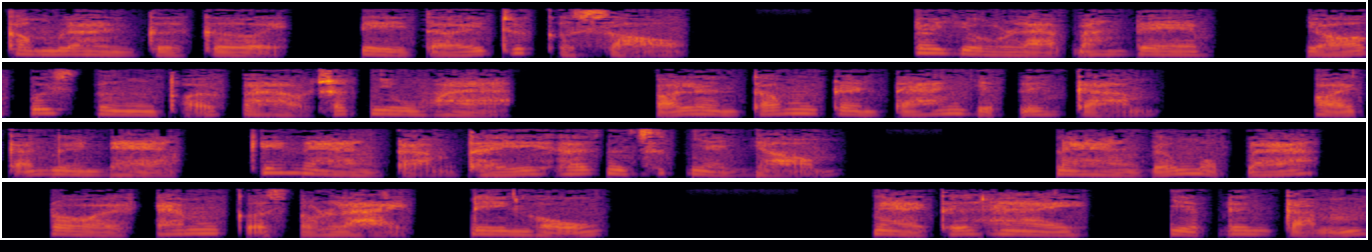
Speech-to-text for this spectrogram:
cong lên cười cười, đi tới trước cửa sổ. Cho dù là ban đêm, gió cuối xuân thổi vào rất nhu hòa, thổi lên tống trên trán Diệp Liên Cẩm, khỏi cả người nàng, khiến nàng cảm thấy hết sức nhẹ nhõm. Nàng đứng một lát, rồi khám cửa sổ lại, đi ngủ. Ngày thứ hai, Diệp đương Cẩm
